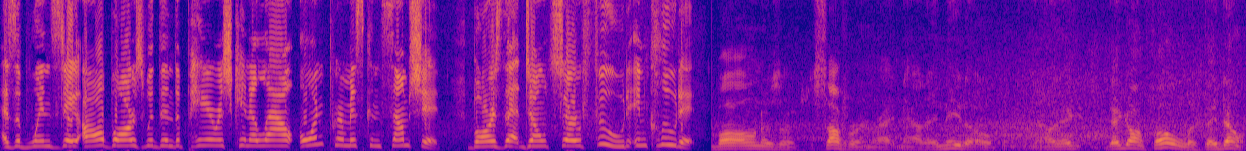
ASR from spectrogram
As of Wednesday, all bars within the parish can allow on premise consumption. Bars that don't serve food included. Bar owners are suffering right now. They need to open. You know, they, they're going to fold if they don't.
